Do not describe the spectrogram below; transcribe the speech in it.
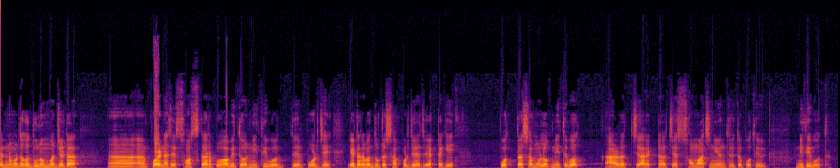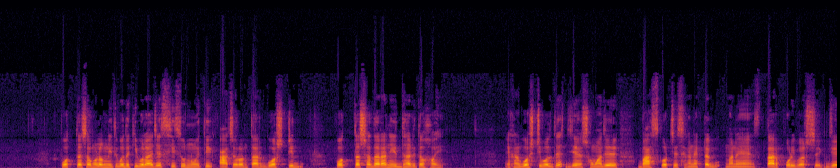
এর নম্বর দেখো, দু নম্বর যেটা পয়েন্ট আছে। সংস্কার প্রভাবিত নীতিবোধের পর্যায়। এটার আবার দুটো সাব পর্যায়ে আছে। একটা কি? প্রত্যাশামূলক নীতিবোধ, আর হচ্ছে আরেকটা হচ্ছে সমাজ নিয়ন্ত্রিত প্রতি নীতিবোধ। প্রত্যাশামূলক নীতিবোধে কী বলা হয়েছে? শিশুর নৈতিক আচরণ তার গোষ্ঠীর প্রত্যাশা দ্বারা নির্ধারিত হয়। এখানে গোষ্ঠী বলতে যে সমাজে বাস করছে, সেখানে একটা মানে তার পারিপার্শ্বিক যে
